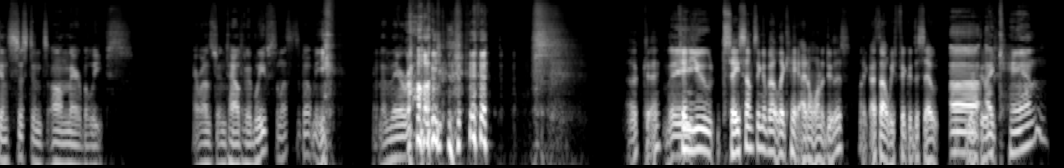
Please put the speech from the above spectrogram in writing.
consistent on their beliefs. Everyone's entitled to their beliefs unless it's about me. and then they're wrong. okay. they, Can you say something about like, hey, I don't want to do this? Like, I thought we figured this out. Uh, I can,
